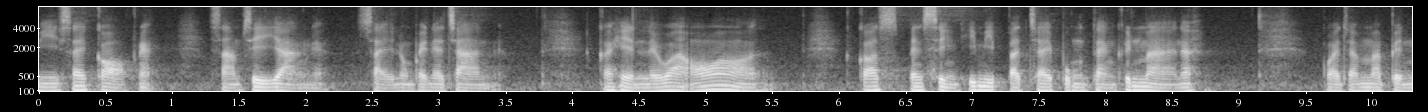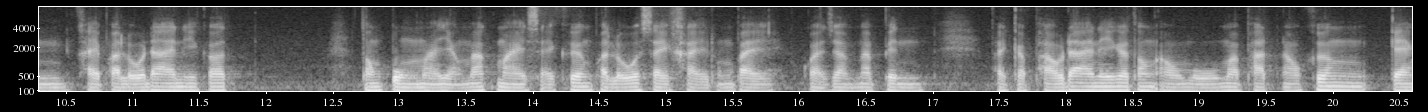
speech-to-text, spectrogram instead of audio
มีไส้กรอกเนี่ยสามสี่อย่างเนี่ยใส่ลงไปในจาน ก็เห็นเลยว่าอ๋อก็เป็นสิ่งที่มีปัจจัยปรุงแต่งขึ้นมานะกว่าจะมาเป็นไข่พะโล้ได้นี่ก็ ต้องปรุงมาอย่างมากมายใส่เครื่องพะโล้ใส่ไข่ลงไป กว่าจะมาเป็นผัดกะเพราได้นี่ก็ต้องเอาหมูมาผัดเอาเครื่องแกง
